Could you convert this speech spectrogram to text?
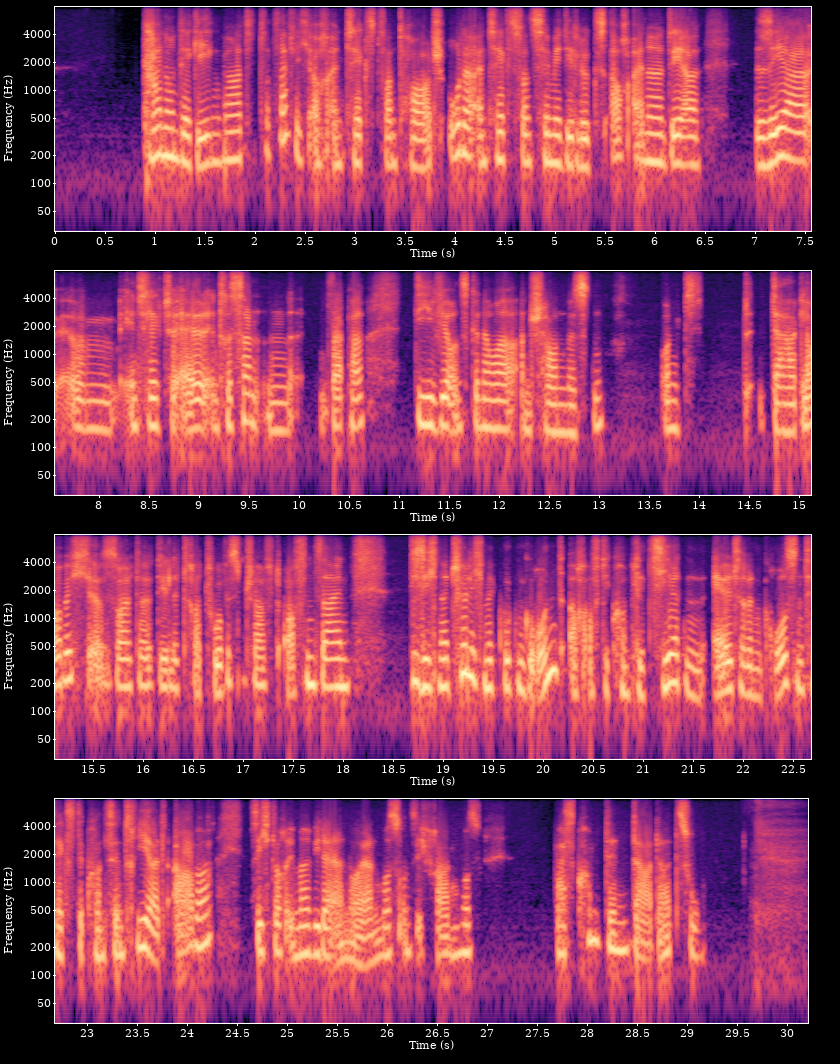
Kanon der Gegenwart tatsächlich auch ein Text von Torch oder ein Text von Semi Deluxe, auch einer der sehr ähm, intellektuell interessanten Rapper, die wir uns genauer anschauen müssten. Und da, glaube ich, sollte die Literaturwissenschaft offen sein, die sich natürlich mit gutem Grund auch auf die komplizierten, älteren, großen Texte konzentriert, aber sich doch immer wieder erneuern muss und sich fragen muss, was kommt denn da dazu?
